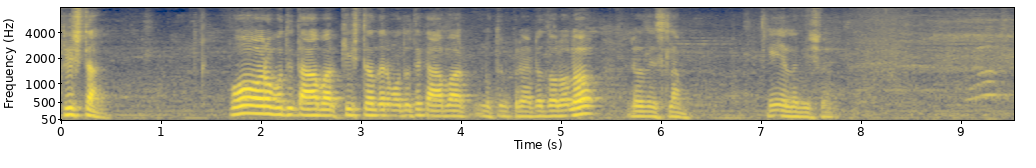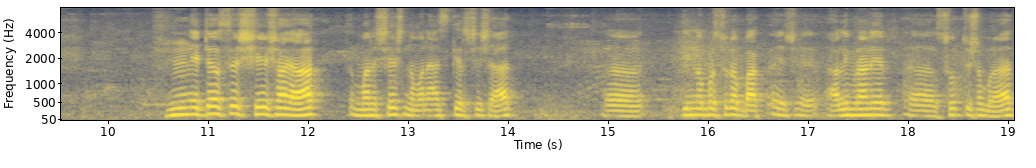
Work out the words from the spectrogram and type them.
খ্রিস্টান। পরবর্তীতে আবার খ্রিস্টানদের মধ্যে থেকে আবার নতুন করে একটা দল হলো, এটা হলো ইসলাম। এই হলো বিষয়। হুম, এটা হচ্ছে শেষ আয়াত মানে শেষ না মানে আজকের শেষ আয়াত। তিন নম্বর সুরা বাক আল ইমরানের সত্য সম্রাট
